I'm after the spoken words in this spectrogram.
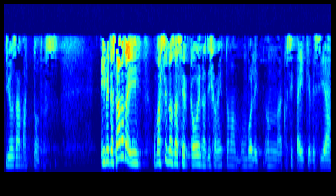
Dios ama a todos. Y mientras estábamos ahí, un se nos acercó y nos dijo, ve, toma un bolet, una cosita ahí que decía,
